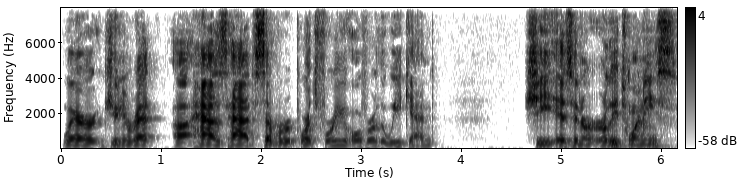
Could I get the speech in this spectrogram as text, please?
where Juniorette uh, has had several reports for you over the weekend. She is in her early 20s,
